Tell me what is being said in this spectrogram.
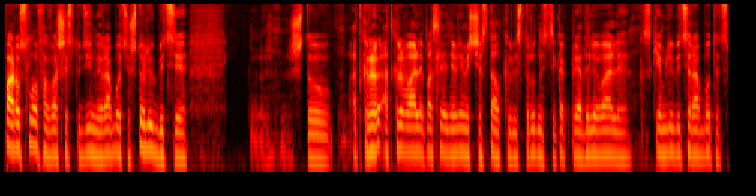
пару слов о вашей студийной работе. Что любите, что откры- открывали последнее время, с чем сталкивались, трудности, как преодолевали, с кем любите работать?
